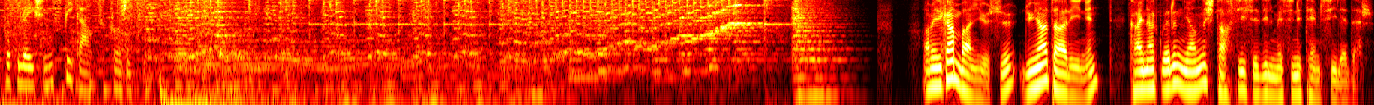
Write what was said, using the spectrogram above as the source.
Population Speak Out projesi. Amerikan banliyösü dünya tarihinin kaynakların yanlış tahsis edilmesini temsil eder.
